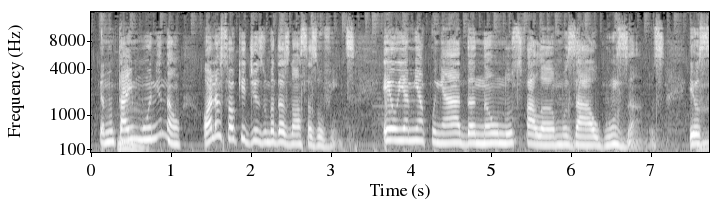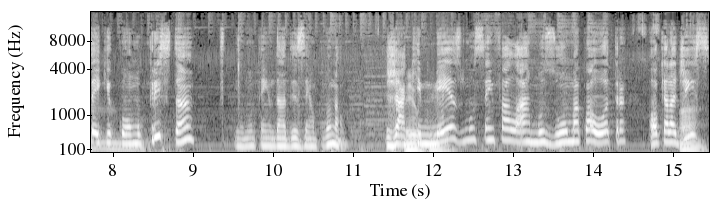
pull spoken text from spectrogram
porque não está imune, não. Olha só o que diz uma das nossas ouvintes. Eu e a minha cunhada não nos falamos há alguns anos. Eu sei que, como cristã, eu não tenho dado exemplo, não. Já Meu que, Deus. mesmo sem falarmos uma com a outra, olha o que ela diz,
